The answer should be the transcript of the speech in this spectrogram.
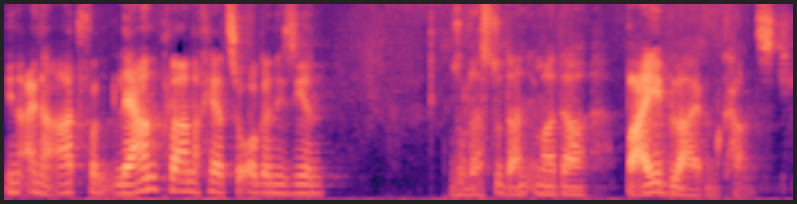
in einer Art von Lernplan nachher zu organisieren, sodass du dann immer dabei bleiben kannst.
